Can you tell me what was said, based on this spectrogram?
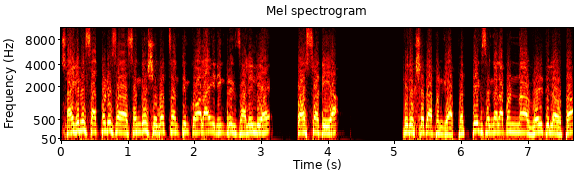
सायगणेश सातपाडी संघ शेवटचा अंतिम कॉल आहे इनिंग ब्रेक झालेली आहे टॉससाठी या। ही दक्षता आपण घ्या प्रत्येक संघाला आपण वेळ दिला होता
